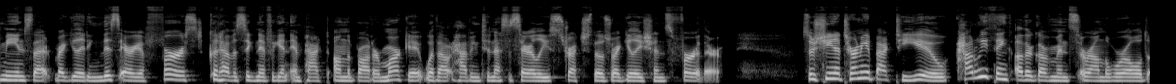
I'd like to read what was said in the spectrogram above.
means that regulating this area first could have a significant impact on the broader market without having to necessarily stretch those regulations further. So, Sheena, turning it back to you, how do we think other governments around the world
